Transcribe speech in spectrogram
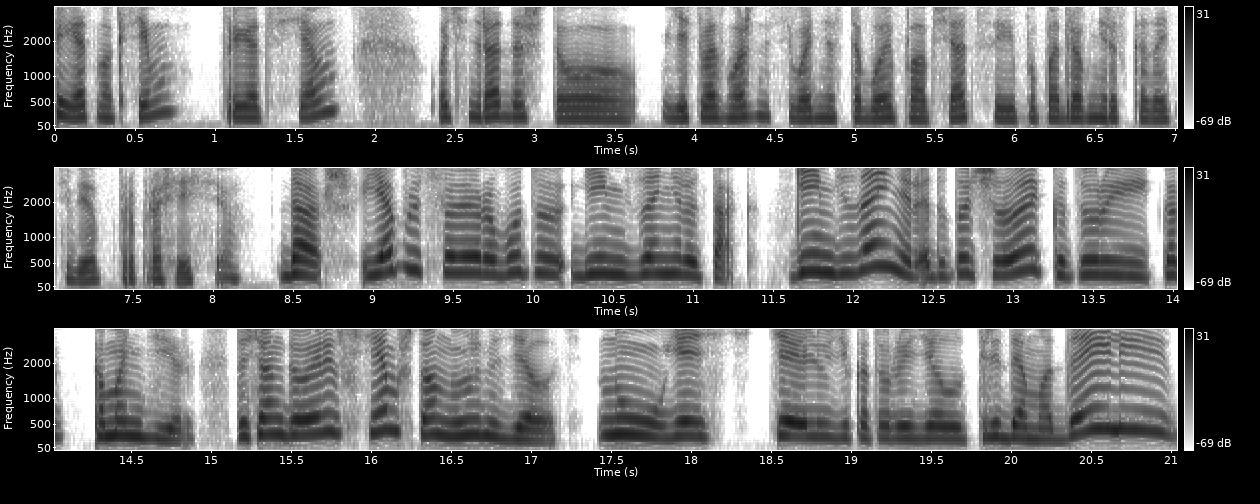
Привет, Максим. Привет всем. Очень рада, что есть возможность сегодня с тобой пообщаться и поподробнее рассказать тебе про профессию. Даш, я представляю работу геймдизайнера так. Геймдизайнер — это тот человек, который как командир. То есть он говорит всем, что нужно делать. Ну, есть те люди, которые делают 3D-модели,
